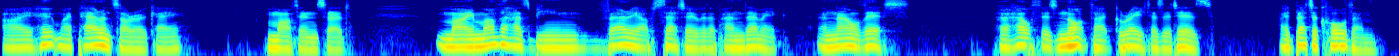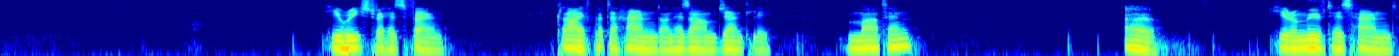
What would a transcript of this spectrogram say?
I hope my parents are okay, Martin said. My mother has been very upset over the pandemic, and now this. Her health is not that great as it is. I'd better call them. He reached for his phone. Clive put a hand on his arm gently. Martin? Oh. He removed his hand,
